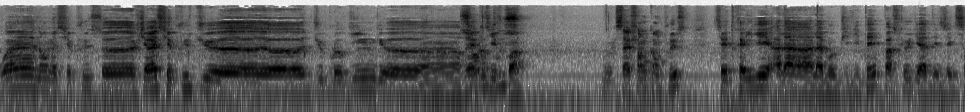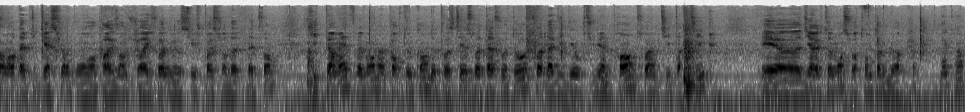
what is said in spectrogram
Ouais, non, mais c'est plus, euh, je dirais, que c'est plus du, euh, du blogging euh, réactif, quoi. Sachant qu'en plus, c'est très lié à la, à la mobilité parce qu'il y a des excellentes applications, bon, par exemple sur iPhone, mais aussi je crois sur d'autres plateformes, qui te permettent vraiment n'importe quand de poster soit ta photo, soit de la vidéo que tu viens de prendre, soit un petit article, et euh, directement sur ton Tumblr. quoi. D'accord.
